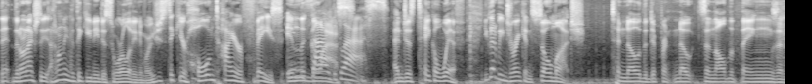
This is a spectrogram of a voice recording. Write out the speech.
They, they don't actually. I don't even think you need to swirl it anymore. You just stick your whole entire face in the glass, the glass. and just take a whiff. You got to be drinking so much to know the different notes and all the things and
